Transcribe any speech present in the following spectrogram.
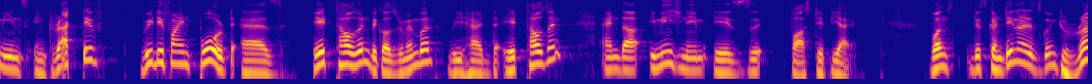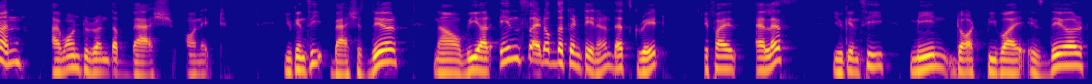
means interactive we define port as 8000 because remember we had the 8000 and the image name is fast API. Once this container is going to run, I want to run the bash on it. You can see bash is there. Now we are inside of the container. That's great. If I ls, you can see main.py is there,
